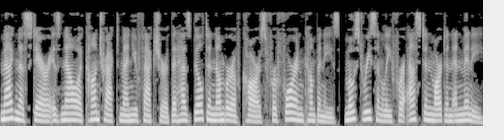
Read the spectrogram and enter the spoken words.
Magna Steyr is now a contract manufacturer that has built a number of cars for foreign companies, most recently for Aston Martin and Mini.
